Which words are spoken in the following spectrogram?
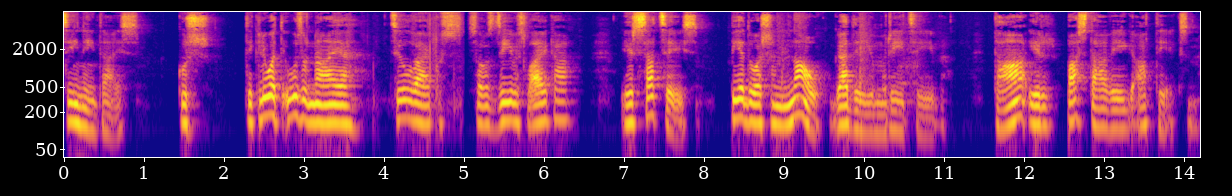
cīnītājs, kurš tik ļoti uzrunāja cilvēkus savas dzīves laikā, ir sacījis: Piedošana nav gadījuma rīcība, tā ir pastāvīga attieksme.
